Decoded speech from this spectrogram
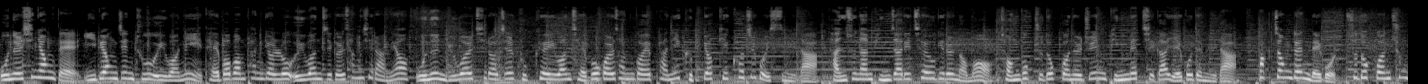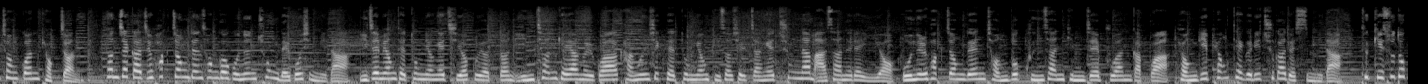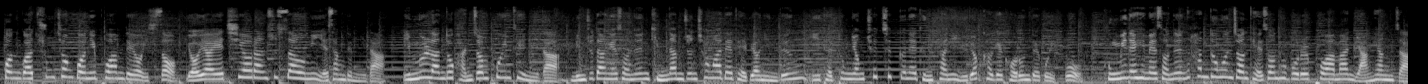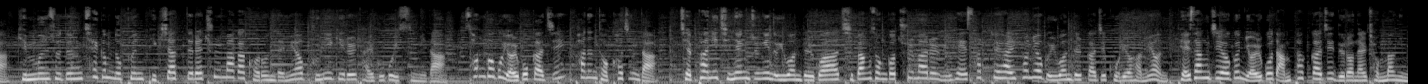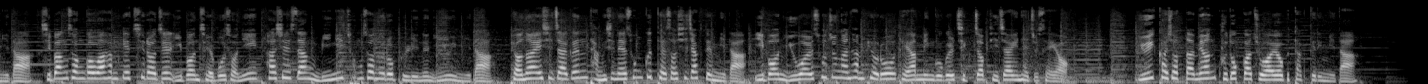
오늘 신영대, 이병진 두 의원이 대법원 판결로 의원직을 상실하며 오는 6월 치러질 국회의원 재보궐선거의 판이 급격히 커지고 있습니다. 단순한 빈자리 채우기를 넘어 전국 주도권을 쥔 빅매치가 예고됩니다. 확정된 4곳, 수도권 충청권 격전. 현재까지 확정된 선거구는 총 4곳입니다. 이재명 대통령의 지역구였던 인천 계양을과 강훈식 대통령 비서실장의 충남 아산을에 이어 오늘 확정된 전북 군산 김제 부안갑과 경기 평택을이 추가됐습니다. 특히 수도권과 충청권이 포함되어 있어 여야의 치열한 수싸움이 예상됩니다. 인물난도 관전 포인트입니다. 민주당에서는 김남준 청와대 대변인 등 이 대통령 최측근의 등판이 유력하게 거론되고 있고 국민의힘에서는 한동훈 전 대선 후보를 포함한 양향자, 김문수 등 체급 높은 빅샷들의 출마가 거론되 며 분위기를 달구고 있습니다. 선거구 열고까지 판은 더 커진다. 재판이 진행 중인 의원들과 지방선거 출마를 위해 사퇴할 현역 의원들까지 고려하면 대상 지역은 열곳 안팎까지 늘어날 전망입니다. 지방선거와 함께 치러질 이번 재보선이 사실상 미니 총선으로 불리는 이유입니다. 변화의 시작은 당신의 손끝에서 시작됩니다. 이번 6월 소중한 한 표로 대한민국을 직접 디자인해주세요. 유익하셨다면 구독과 좋아요 부탁드립니다.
